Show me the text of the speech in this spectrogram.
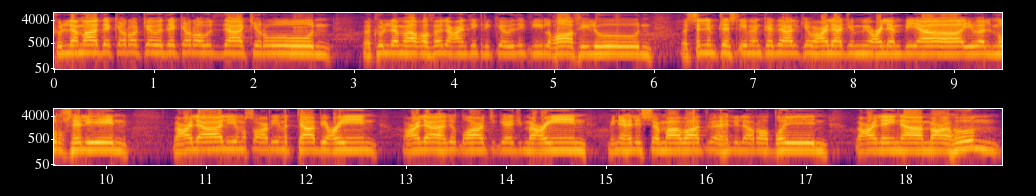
Kullema dekereke ve dekeravuz zâkirûn ve kullema gafele an zikrike ve zikrihil gafilûn ve sellim teslimen kezâlike ve alâ cemî'il enbiyâi vel murselîn ve alâ âlihi ve sahbihi ve tâbi'in ve alâ ehli dâatike ecma'in min ehli semâvât ve ehlil eradîn ve aleynâ ma'hum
